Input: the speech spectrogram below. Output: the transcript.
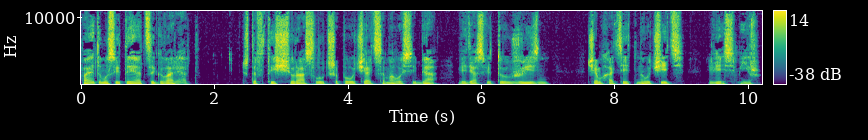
Поэтому святые отцы говорят, что в тысячу раз лучше поучать самого себя, ведя святую жизнь, чем хотеть научить весь мир.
